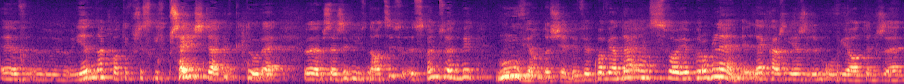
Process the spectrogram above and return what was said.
e, jednak po tych wszystkich przejściach, które e, przeżyli w nocy, końcu jakby mówią do siebie, wypowiadają swoje problemy. Lekarz Jerzy mówi o tym, że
